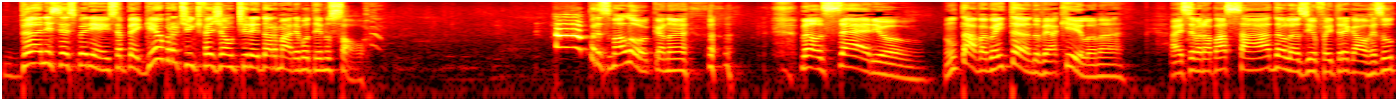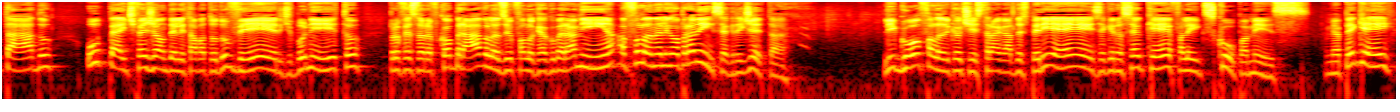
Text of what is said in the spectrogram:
Dane-se a experiência. Peguei o brotinho de feijão, tirei do armário e botei no sol. ah, parece maluca, né? Não, sério. Não tava aguentando ver aquilo, né? Aí semana passada, o Leozinho foi entregar o resultado. O pé de feijão dele tava todo verde, bonito. A professora ficou brava, o Leozinho falou que a culpa era minha. A fulana ligou pra mim, você acredita? Ligou falando que eu tinha estragado a experiência, que não sei o quê. Falei, desculpa, miss. Eu me apeguei.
